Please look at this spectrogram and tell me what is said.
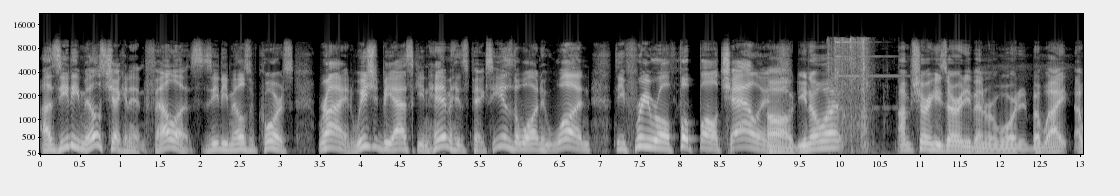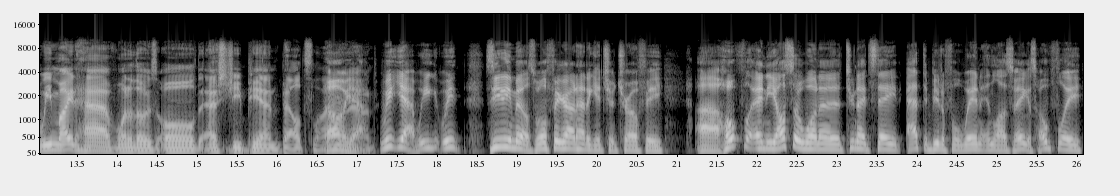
Uh, ZD Mills checking in, fellas. ZD Mills, of course. Ryan, we should be asking him his picks. He is the one who won the free roll football challenge. Oh, do you know what? I'm sure he's already been rewarded, but I uh, we might have one of those old SGPN belts lying Oh yeah, we yeah we we ZD Mills. We'll figure out how to get your trophy. Uh, hopefully, and he also won a two night stay at the beautiful Wynn in Las Vegas. Hopefully,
